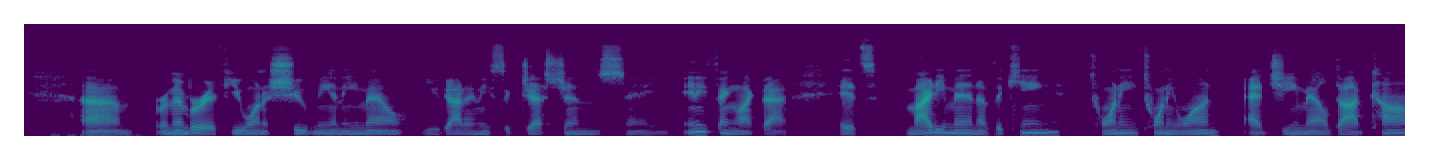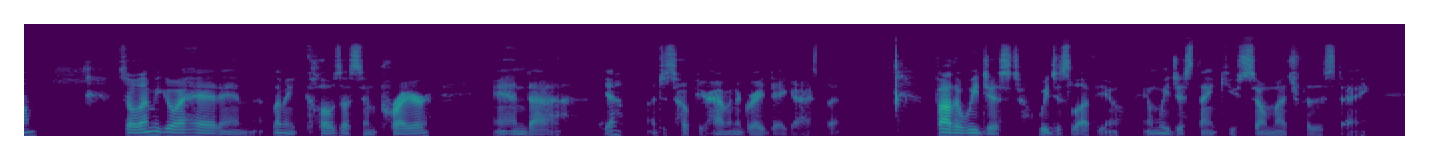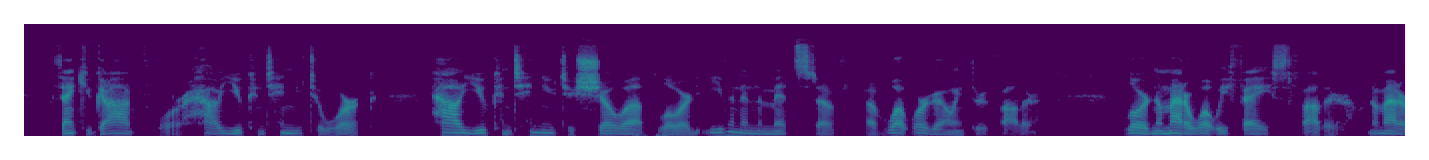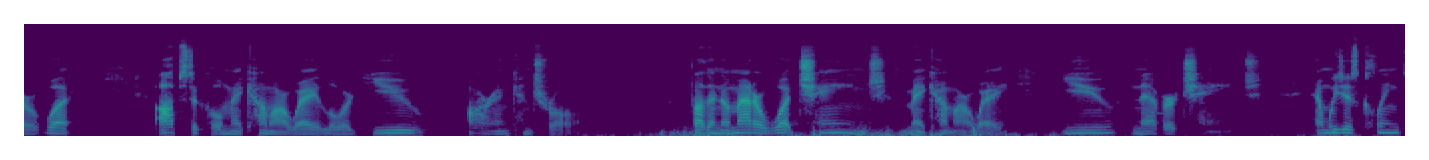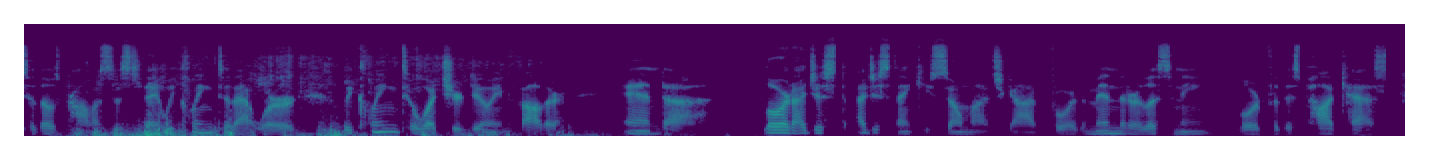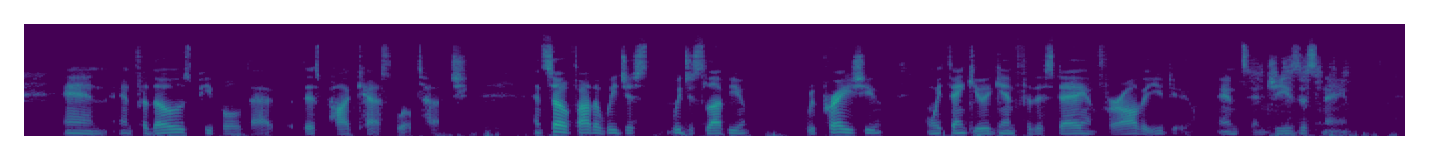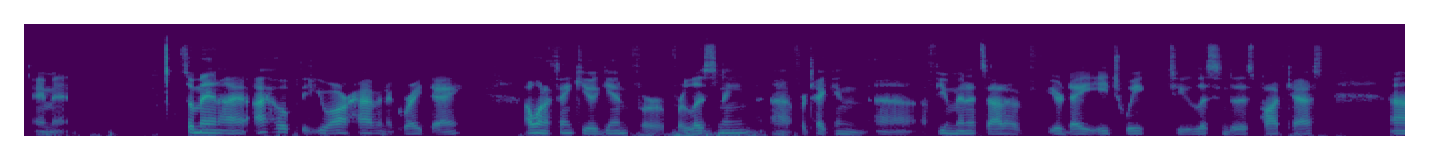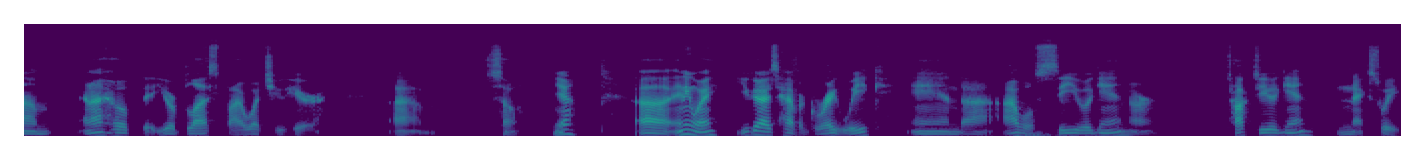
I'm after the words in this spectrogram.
Um, remember, if you want to shoot me an email, you got any suggestions, any anything like that, it's mighty men of the king 2021 at gmail.com. So let me go ahead and let me close us in prayer. And uh, yeah, I just hope you're having a great day, guys. But Father, we just we just love you and we just thank you so much for this day. Thank you, God, for how you continue to work how you continue to show up, Lord, even in the midst of, of what we're going through, Father. Lord, no matter what we face, Father, no matter what obstacle may come our way, Lord, you are in control. Father, no matter what change may come our way, you never change. And we just cling to those promises today. We cling to that word. We cling to what you're doing, Father. And uh, Lord, I just I just thank you so much, God, for the men that are listening, Lord, for this podcast, and and for those people that this podcast will touch. And so, Father, we just we just love you. We praise you, and we thank you again for this day and for all that you do. And it's in Jesus' name. Amen. So, man, I, I hope that you are having a great day. I want to thank you again for, for listening, uh, for taking uh, a few minutes out of your day each week to listen to this podcast. Um, and I hope that you're blessed by what you hear. Um, so, yeah. Uh, anyway, you guys have a great week, and uh, I will see you again or talk to you again next week.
